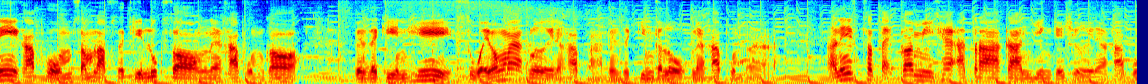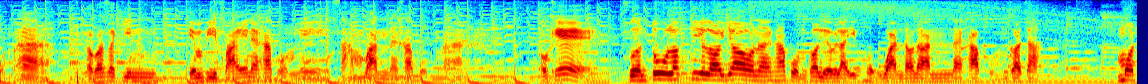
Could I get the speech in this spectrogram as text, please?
นี่ครับผมสำหรับสกินลูกซองนะครับผมก็เป็นสกินที่สวยมากๆเลยนะครับเป็นสกินกระโหลกนะครับผมอ่า อันนี้สแต็กก็มีแค่อัตราการยิงเฉยๆนะครับผมอ่าแล้วก็สกิน MP5 นะครับผมนี่3วันนะครับผมอ่าโอเค ส่วนตู้ Lucky Royal นะครับผมก็เหลือเวลาอีก 6 วันเท่านั้นนะครับผมก็จะหมด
